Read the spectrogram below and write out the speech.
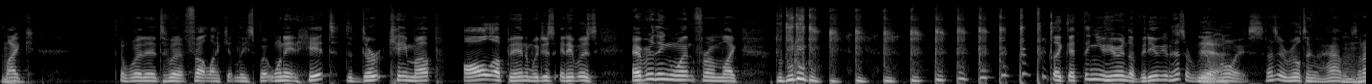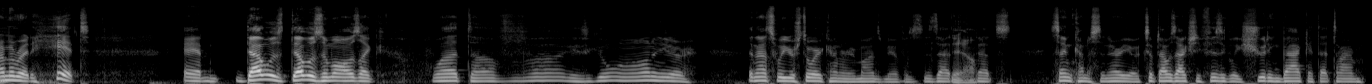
hmm. like what it what it felt like at least. But when it hit, the dirt came up all up in. We just and it was everything went from like like that thing you hear in the video games. That's a real Yeah. noise. That's a real thing that happens. And I mm-hmm. remember it hit, and that was that was the moment I was like, "What the fuck is going on here?" And that's what your story kind of reminds me of. Is, is that Yeah. that's same kind of scenario, except I was actually physically shooting back at that time.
